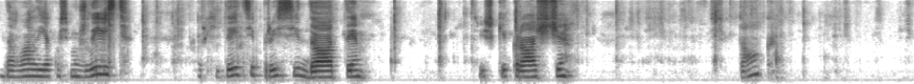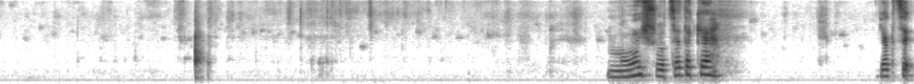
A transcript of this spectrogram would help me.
давали якось можливість орхідейці присідати трішки краще. Так. Ну і що це таке? Як це,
